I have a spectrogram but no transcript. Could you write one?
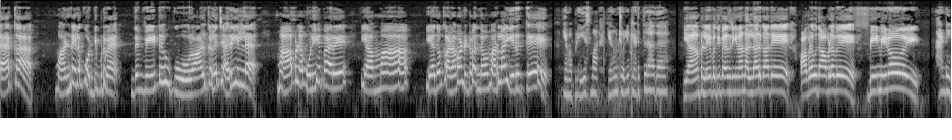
ரேக்கா மண்டையில கொட்டி விடுவேன் இந்த வீட்டு கு- ஆட்களே சரியில்லை. மாப்பிள்ளை மொழிய பாரு. அம்மா ஏதோ களவாண்டுட்டு வந்தவ மாதிரிலாம் இருக்கு. ஏமா ப்ளீஸ்மா எதுவும் சொல்லி கெடுத்துறாத. என் பிள்ளைய பத்தி பேசுறீங்கன்னா நல்லா இருக்காதே. அவ்வளவுதான் அவ்வளவு. பீன் மீனோய் ஆண்டி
